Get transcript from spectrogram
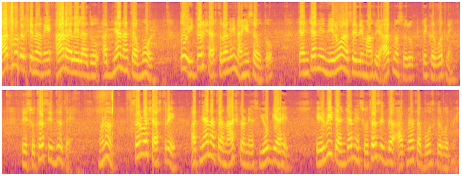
आत्मदर्शनाने आड आलेला जो अज्ञानाचा मूळ तो इतर शास्त्राने नाहीसा होतो त्यांच्याने निर्मळ असे जे माझे आत्मस्वरूप ते करवत नाही. ते स्वतः सिद्धच आहे. म्हणून सर्व शास्त्रे अज्ञानाचा नाश करण्यास योग्य आहेत. एरवी त्यांच्याने स्वतःसिद्ध आत्म्याचा बोध करवत नाही.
